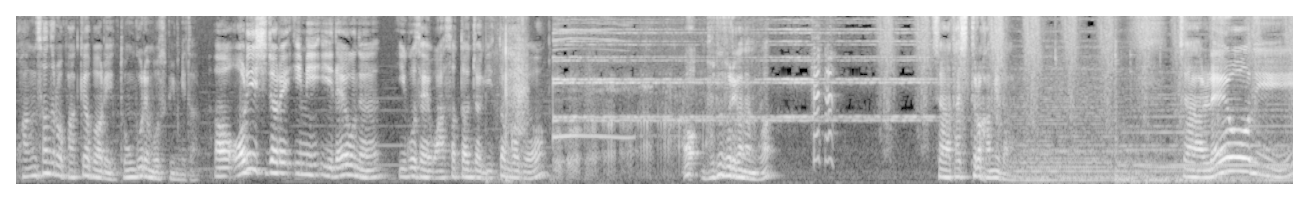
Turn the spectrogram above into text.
광산으로 바뀌어버린 동굴의 모습입니다. 어, 어린 시절에 이미 이 레오는 이곳에 왔었던 적이 있던 거죠. 어, 무슨 소리가 나는 거야? 자, 다시 들어갑니다. 자, 레온이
